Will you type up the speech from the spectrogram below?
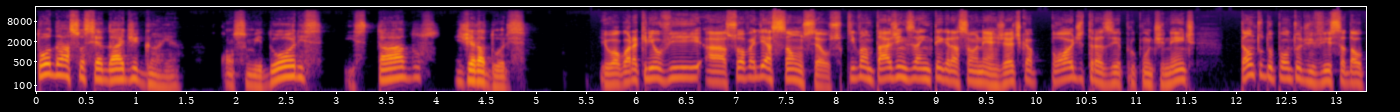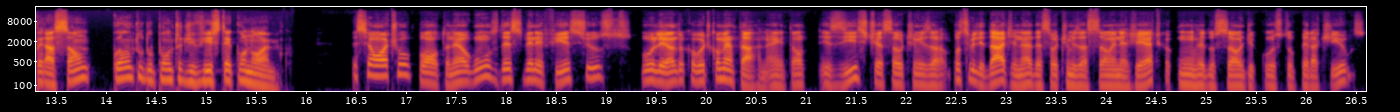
toda a sociedade ganha: consumidores, estados e geradores. Eu agora queria ouvir a sua avaliação, Celso. Que vantagens a integração energética pode trazer para o continente, tanto do ponto de vista da operação quanto do ponto de vista econômico? Esse é um ótimo ponto, né? Alguns desses benefícios o Leandro acabou de comentar, né? Então, existe essa otimiza... possibilidade, né, dessa otimização energética com redução de custos operativos.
